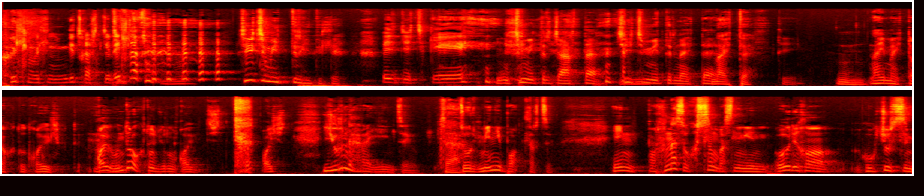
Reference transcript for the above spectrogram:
Хөл мөл ингэж гарч ирээ л. Чи ч метр хэдэлээ. Би жижигээ. Чи метр 60-тай. Чи ч метр 80-тай. 80-тай. Тий. 80 80-тай октод гоё л өгдөө. Гоё өндөр октод ер нь гоё гэдэг шүү дээ. Гоё шүү. Ер нь хараа ийм заяа. За. Зүгээр миний бодлоор заяа. Энэ бурхнаас өгсөн бас нэг юм өөрийнхөө хөгжүүлсэн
